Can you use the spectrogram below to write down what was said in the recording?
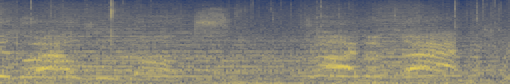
you grousing dogs! Drive them back!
